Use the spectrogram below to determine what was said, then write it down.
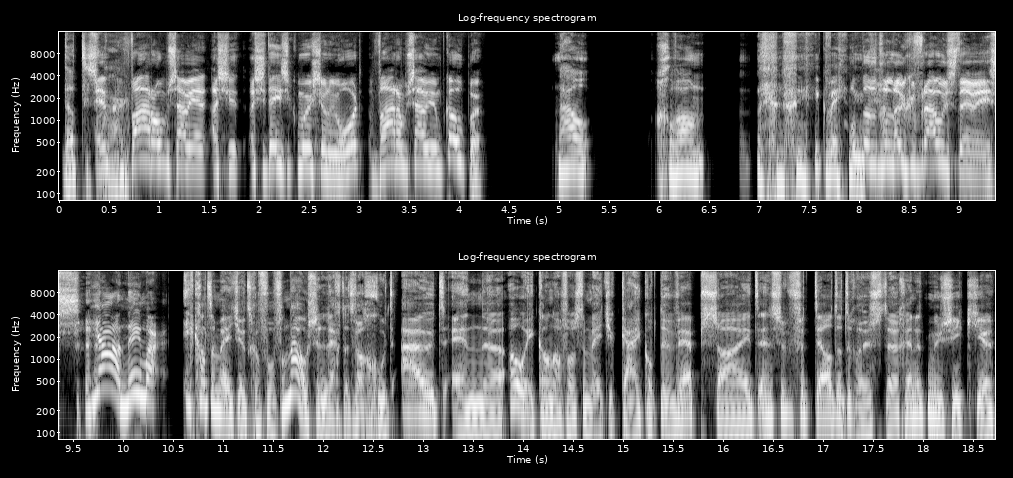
dat is en waar. waarom zou je, als je, als je deze commercial nu hoort, waarom zou je hem kopen? Nou, gewoon. ik weet niet. Omdat het een leuke vrouwenstem is. Ja, nee, maar ik had een beetje het gevoel van, nou, ze legt het wel goed uit. En, eh, oh, ik kan alvast een beetje kijken op de website. En ze vertelt het rustig. En het muziekje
